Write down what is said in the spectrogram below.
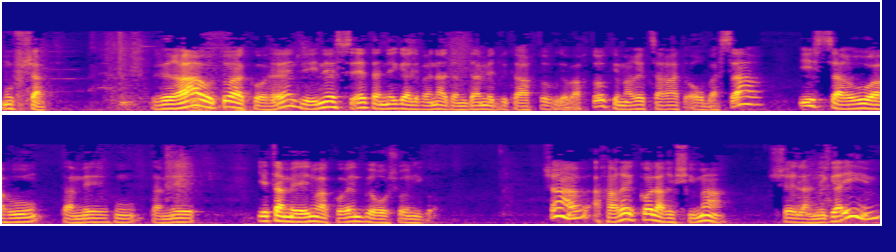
מופשט. וראה אותו הכהן, והנה שאת הנגע הלבנה דמדמת וקרחתו וגבחתו, כמראה צרת עור בשר, איש צרוע הוא, טמא הוא, טמא, יטמאנו הכהן בראשו ניגו. עכשיו, אחרי כל הרשימה של הנגעים,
